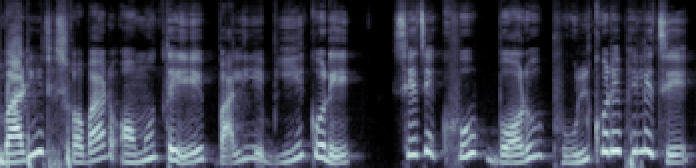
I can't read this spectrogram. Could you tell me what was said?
বাড়ির সবার অমতে পালিয়ে বিয়ে করে সে যে খুব বড় ভুল করে ফেলেছে,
